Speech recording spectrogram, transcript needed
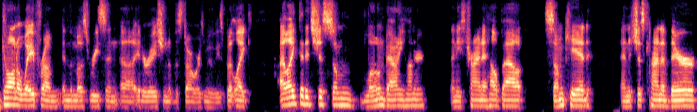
gone away from in the most recent uh, iteration of the Star Wars movies. But like, I like that it's just some lone bounty hunter, and he's trying to help out some kid, and it's just kind of their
